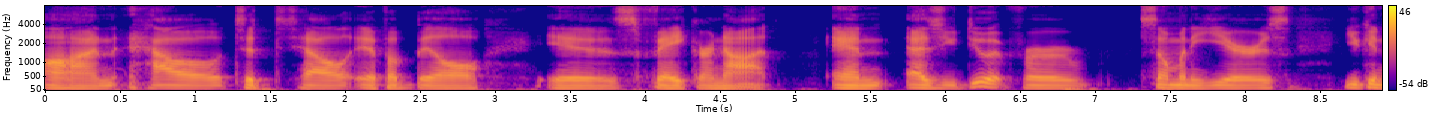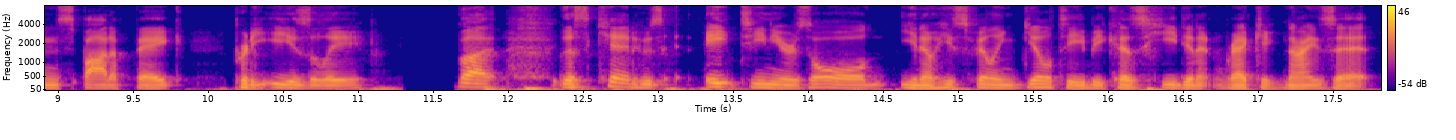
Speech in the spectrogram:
on how to tell if a bill is fake or not and as you do it for so many years you can spot a fake pretty easily. But this kid who's 18 years old, you know, he's feeling guilty because he didn't recognize it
